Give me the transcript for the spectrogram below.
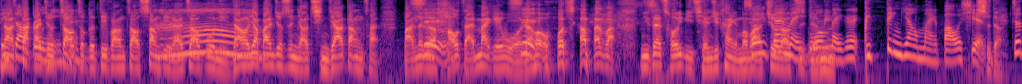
那大概就照这个地方照上帝来照顾你，然后要不然就是你要倾家荡。把那个豪宅卖给我，然后我想办法，你再筹一笔钱去看有没有办法救到自己的命。所以在美国，每个人一定要买保险。是的，就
